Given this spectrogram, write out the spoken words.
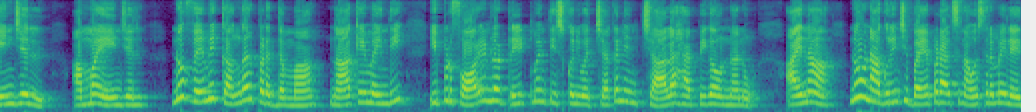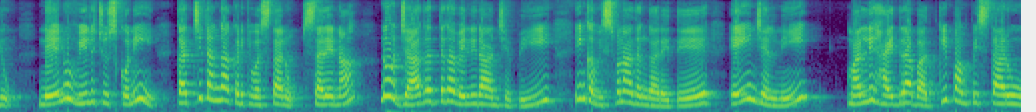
ఏంజెల్. అమ్మ ఏంజెల్ నువ్వేమీ కంగారు పడద్దమ్మా. నాకేమైంది? ఇప్పుడు ఫారెన్లో ట్రీట్మెంట్ తీసుకొని వచ్చాక నేను చాలా హ్యాపీగా ఉన్నాను. అయినా నువ్వు నా గురించి భయపడాల్సిన అవసరమే లేదు. నేను వీలు చూసుకొని ఖచ్చితంగా అక్కడికి వస్తాను. సరేనా? నువ్వు జాగ్రత్తగా వెళ్ళిరా అని చెప్పి ఇంకా విశ్వనాథం గారైతే ఏంజెల్ని మళ్ళీ హైదరాబాద్కి పంపిస్తారు.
